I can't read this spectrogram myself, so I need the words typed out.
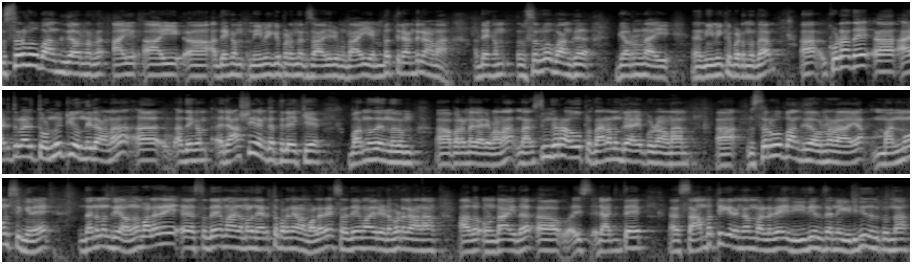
റിസർവ് ബാങ്ക് ഗവർണർ ആയി ആയി അദ്ദേഹം നിയമിക്കപ്പെടുന്ന ഒരു സാഹചര്യം ഉണ്ടായി. എൺപത്തിരണ്ടിലാണ് അദ്ദേഹം റിസർവ് ബാങ്ക് ഗവർണറായി നിയമിക്കപ്പെടുന്നത്. കൂടാതെ ആയിരത്തി തൊള്ളായിരത്തി തൊണ്ണൂറ്റി ഒന്നിലാണ് അദ്ദേഹം രാഷ്ട്രീയ രംഗത്തിലേക്ക് വന്നതെന്നതും പറയേണ്ട കാര്യമാണ്. നരസിംഹറാവു പ്രധാനമന്ത്രി ആയപ്പോഴാണ് റിസർവ് ബാങ്ക് ഗവർണറായ മൻമോഹൻ സിംഗിനെ ധനമന്ത്രിയാവുന്നത് വളരെ ശ്രദ്ധേയമായ നമ്മൾ നേരത്തെ പറഞ്ഞതാണ് വളരെ ശ്രദ്ധേയമായ ഒരു ഇടപെടലാണ് അത് ഉണ്ടായത്. രാജ്യത്തെ സാമ്പത്തിക രംഗം വളരെ രീതിയിൽ തന്നെ ഇടിഞ്ഞു നിൽക്കുന്ന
